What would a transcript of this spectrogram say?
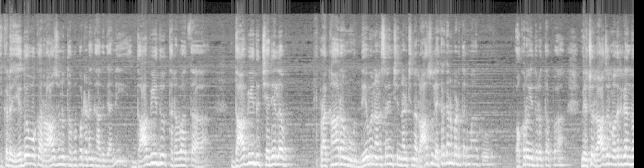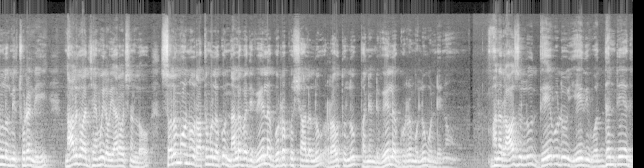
ఇక్కడ ఏదో ఒక రాజును తప్పుపట్టడం కాదు కానీ దావీదు తర్వాత దావీదు చర్యల ప్రకారము దేవుని అనుసరించి నడిచిన రాజులు ఎక్కడ కనబడతారు మనకు? ఒకరు ఇద్దరు తప్ప. మీరు చూ రాజుల మొదటి గ్రంథంలో మీరు చూడండి. నాలుగవ అధ్యాయము ఇరవై ఆరో వచనంలో సొలమోను రథములకు నలభై వేల గుర్రపు శాలలు రౌతులు పన్నెండు వేల గుర్రములు ఉండెను. మన రాజులు దేవుడు ఏది వద్దంటే అది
